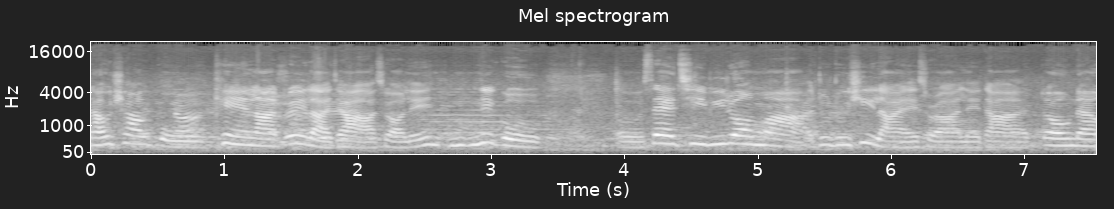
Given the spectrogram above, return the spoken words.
တောက်လျှောက်ကိုခင်လာတွေ့လာကြတာဆိုတော့လေနှစ်ကို ဟိုဆယ်ချီပြီးတော့မှအတူတူရှိလာရဲဆိုတာလေဒါတုံတန်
